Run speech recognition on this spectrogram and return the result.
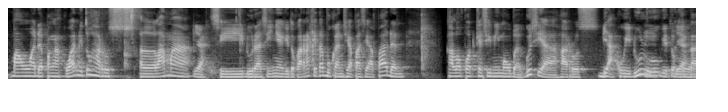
mau ada pengakuan itu harus eh, lama Ya. si durasinya gitu karena kita bukan siapa-siapa dan kalau podcast ini mau bagus ya harus diakui dulu gitu Ya. kita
